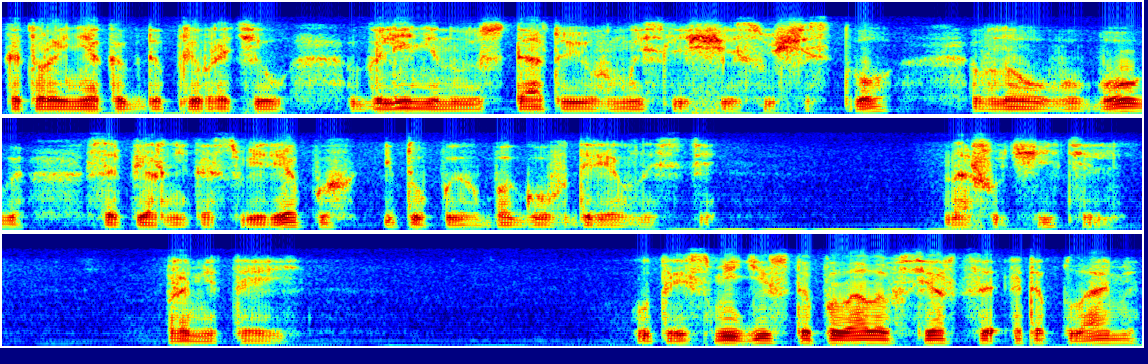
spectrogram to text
который некогда превратил глиняную статую в мыслящее существо, в нового бога, соперника свирепых и тупых богов древности. Наш учитель — Прометей. У Трисмегиста пылало в сердце это пламя,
